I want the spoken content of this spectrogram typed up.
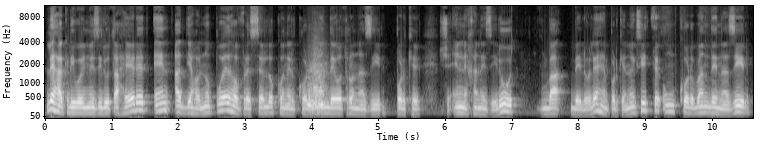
Les acribo y heret en at yahol. No puedes ofrecerlo con el corbán de otro nazir, porque en nezirut va velolejen, porque no existe un corbán de nazir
